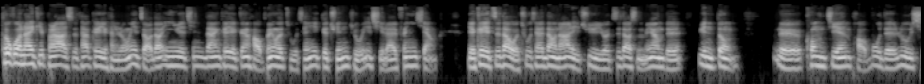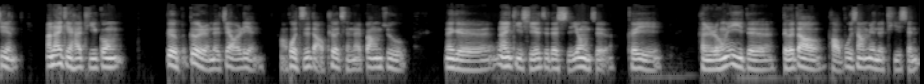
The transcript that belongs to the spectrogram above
透过 Nike Plus，他可以很容易找到音乐清单，可以跟好朋友组成一个群组一起来分享，也可以知道我出差到哪里去，有知道什么样的运动的空间、跑步的路线。啊，Nike 还提供个个人的教练啊或指导课程来帮助那个 Nike 鞋子的使用者，可以很容易的得到跑步上面的提升。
